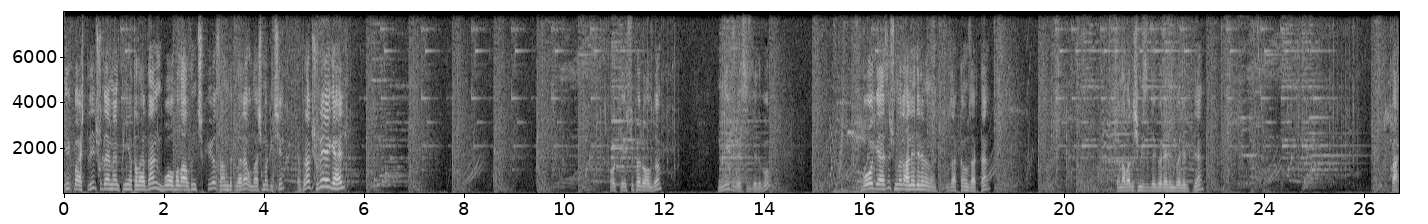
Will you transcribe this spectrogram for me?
İlk başta değil şurada hemen pinyatalardan bol bol altın çıkıyor sandıklara ulaşmak için. Ya bırak şuraya gel. Okey süper oldu. Niye ücretsiz dedi bu? Bo gelsin şunları halledelim hemen. Uzaktan uzaktan. Canavar işimizi de görelim böylelikle. Bak.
